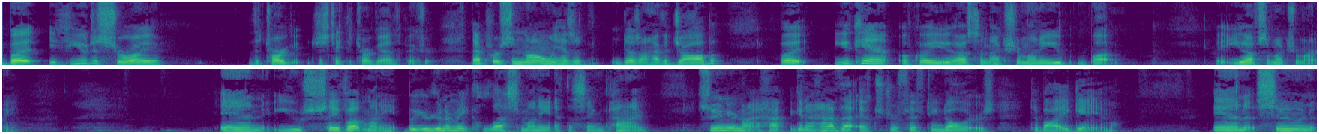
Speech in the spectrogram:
But if you destroy the target, just take the target out of the picture. That person not only has a doesn't have a job, but you can't. Okay, you have some extra money, you but you have some extra money, and you save up money, but you're gonna make less money at the same time. Soon, you're not ha- gonna have that extra fifteen dollars to buy a game, and soon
